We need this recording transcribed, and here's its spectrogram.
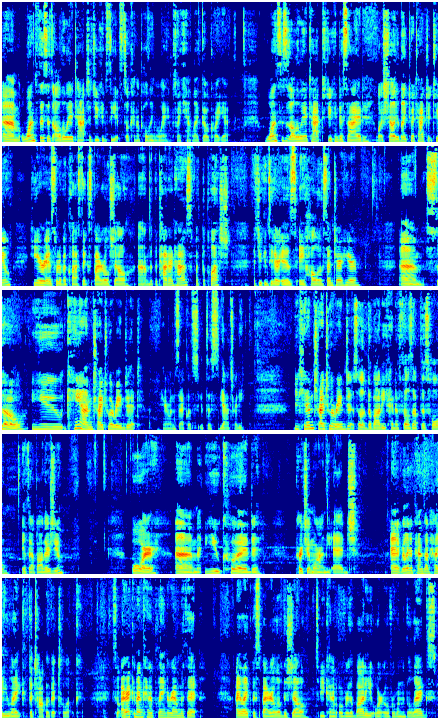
Um, once this is all the way attached, as you can see, it's still kind of pulling away, so I can't let go quite yet. Once this is all the way attached, you can decide what shell you'd like to attach it to. Here is sort of a classic spiral shell um, that the pattern has with the plush. As you can see, there is a hollow center here. Um, so you can try to arrange it. Here, one sec, let's see if this, yeah, it's ready. You can try to arrange it so that the body kind of fills up this hole if that bothers you. Or um, you could perch it more on the edge. And it really depends on how you like the top of it to look. So I recommend kind of playing around with it. I like the spiral of the shell to be kind of over the body or over one of the legs.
